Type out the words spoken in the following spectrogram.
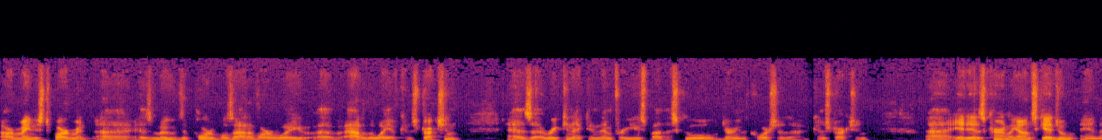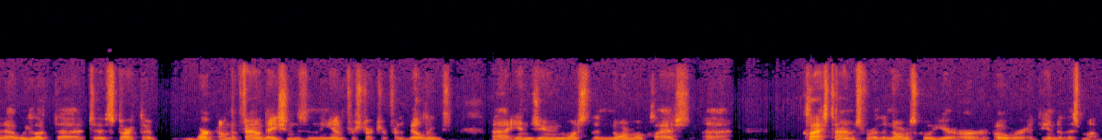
our maintenance department uh, has moved the portables out of our way of out of the way of construction, as uh, reconnecting them for use by the school during the course of the construction. Uh, it is currently on schedule, and uh, we look to, to start the work on the foundations and the infrastructure for the buildings uh, in June once the normal class uh, class times for the normal school year are over at the end of this month.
